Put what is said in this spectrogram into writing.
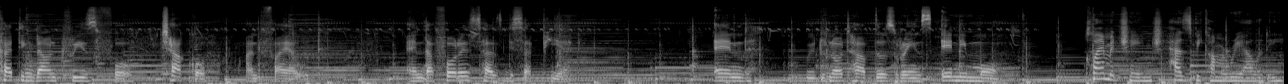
cutting down trees for charcoal and firewood, and the forest has disappeared. And we do not have those rains anymore. Climate change has become a reality.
